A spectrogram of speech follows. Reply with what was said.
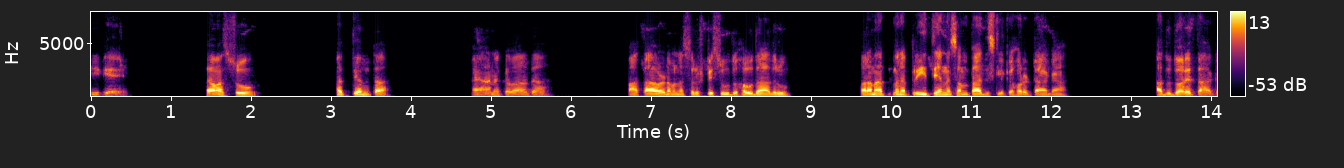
ಹೀಗೆ ತಮಸ್ಸು ಅತ್ಯಂತ ಭಯಾನಕವಾದ ವಾತಾವರಣವನ್ನು ಸೃಷ್ಟಿಸುವುದು ಹೌದಾದ್ರೂ ಪರಮಾತ್ಮನ ಪ್ರೀತಿಯನ್ನು ಸಂಪಾದಿಸ್ಲಿಕ್ಕೆ ಹೊರಟಾಗ, ಅದು ದೊರೆತಾಗ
